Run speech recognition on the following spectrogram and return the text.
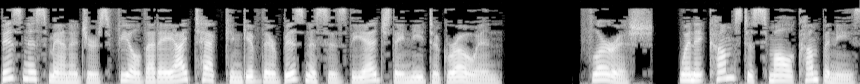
business managers feel that AI tech can give their businesses the edge they need to grow and flourish. When it comes to small companies,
